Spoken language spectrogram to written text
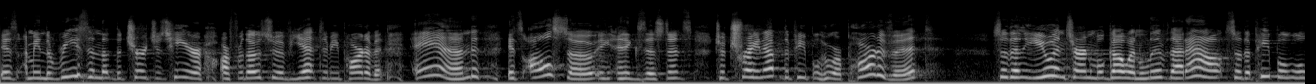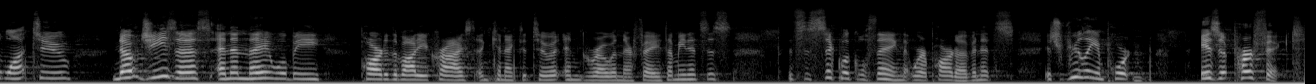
is, I mean, the reason that the church is here are for those who have yet to be part of it. And it's also in, existence to train up the people who are part of it so that you in turn will go and live that out so that people will want to know Jesus and then they will be part of the body of Christ and connected to it and grow in their faith. I mean, it's this it's a cyclical thing that we're a part of, and it's, it's really important. Is it perfect?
